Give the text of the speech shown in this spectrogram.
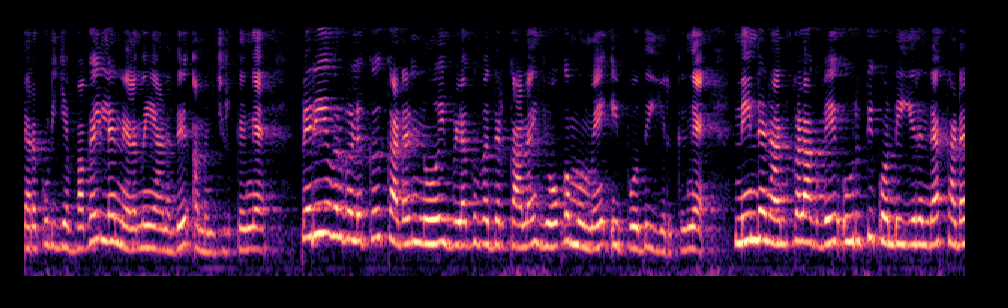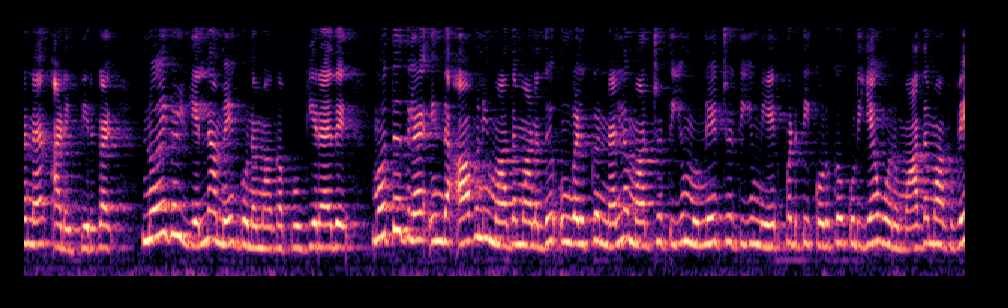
தரக்கூடிய வகையில நிலைமையானது அமைஞ்சிருக்குங்க. பெரியவர்களுக்கு கடன் நோய் விலகுவதற்கான யோகமுமே இப்போது இருக்குங்க. நீண்ட நாட்களாகவே உறுத்தி கொண்டு இருந்த கடனை அடைப்பீர்கள். நோய்கள் எல்லாமே குணமாக போகிறது. மொத்தத்தில் இந்த ஆவணி மாதமானது உங்களுக்கு நல்ல மாற்றத்தை மாற்றத்தையும் முன்னேற்றத்தையும் ஏற்படுத்தி கொடுக்கக்கூடிய ஒரு மாதமாகவே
